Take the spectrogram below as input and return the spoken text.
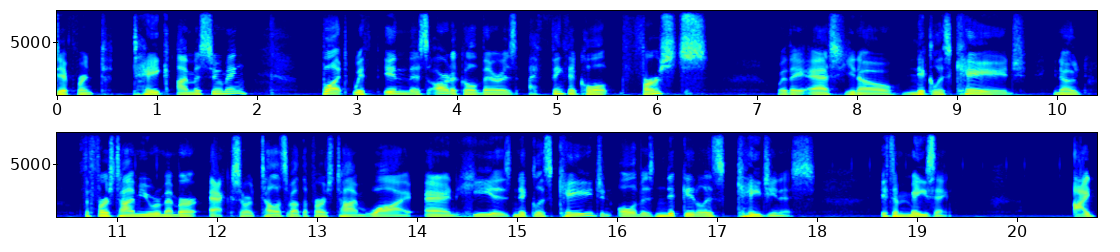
different take. I'm assuming, but within this article, there is I think they call it firsts, where they ask you know Nicolas Cage, you know. The first time you remember X, or tell us about the first time Y, and he is Nicolas Cage and all of his Nicolas Caginess. It's amazing. I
